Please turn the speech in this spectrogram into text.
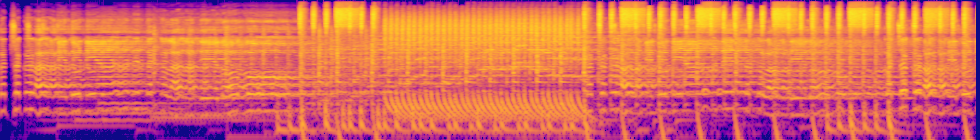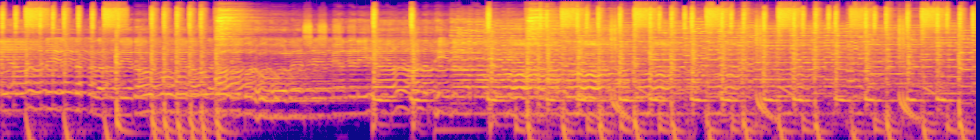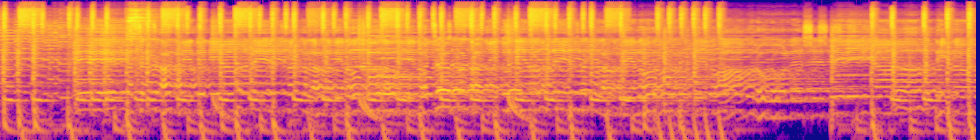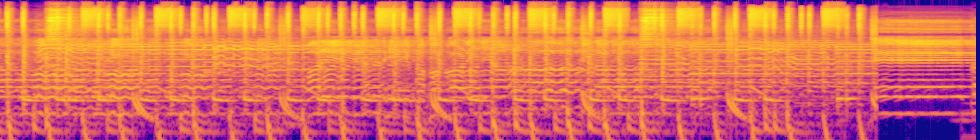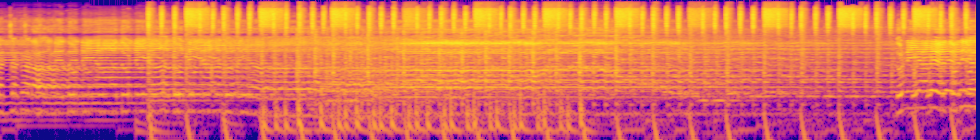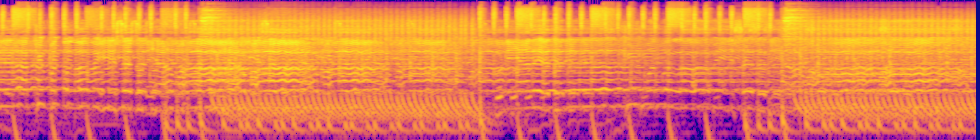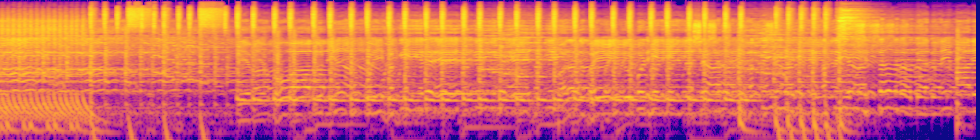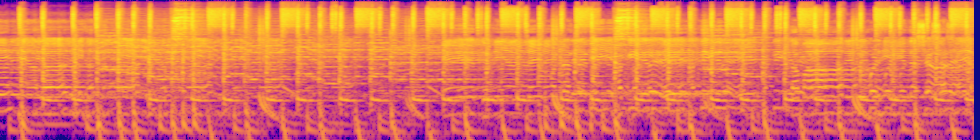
કચકડા દુનિયા તકલા દે લોકો. દુનિયા રે, દુનિયા આખી બતલાવી છે દુનિયામાં દુનિયા રે, દુનિયા આખી બતલાવી છે દુનિયામાં રે ભરતભાઈ ડુબડી દશા Shut.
